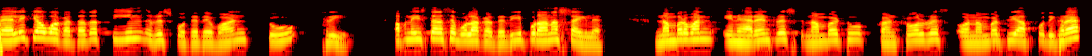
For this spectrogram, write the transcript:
पहले क्या हुआ करता था? तीन रिस्क होते थे. वन टू थ्री अपने इस तरह से बोला करते थे, ये पुराना स्टाइल है. Number one inherent risk number two control risk और नंबर थ्री आपको दिख रहा है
